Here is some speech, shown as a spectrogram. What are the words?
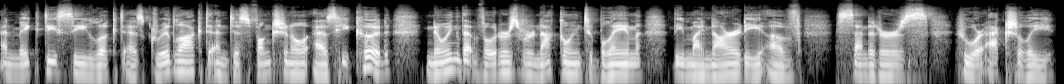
and make DC looked as gridlocked and dysfunctional as he could, knowing that voters were not going to blame the minority of senators who were actually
